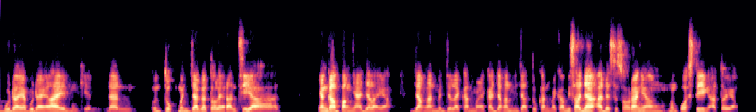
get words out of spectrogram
budaya-budaya uh, lain mungkin. Dan untuk menjaga toleransi ya yang gampangnya aja lah ya jangan menjelekkan mereka, jangan menjatuhkan mereka. Misalnya ada seseorang yang memposting atau yang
